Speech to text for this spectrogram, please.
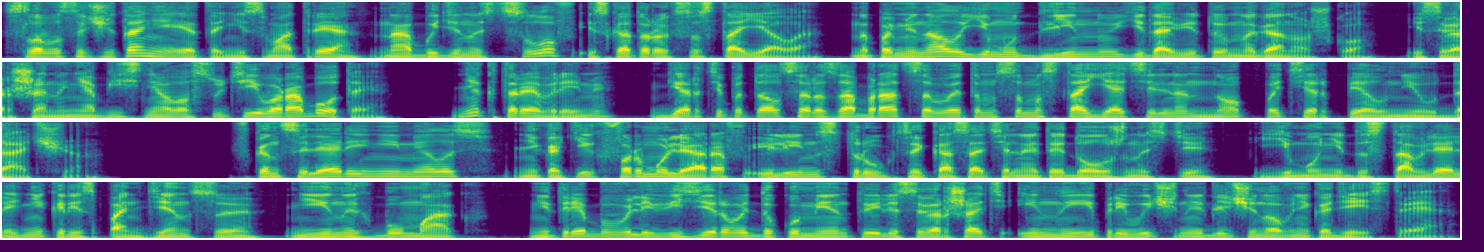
Словосочетание это, несмотря на обыденность слов, из которых состояло, напоминало ему длинную ядовитую многоножку и совершенно не объясняло сути его работы. Некоторое время Герти пытался разобраться в этом самостоятельно, но потерпел неудачу. В канцелярии не имелось никаких формуляров или инструкций касательно этой должности, ему не доставляли ни корреспонденцию, ни иных бумаг, не требовали визировать документы или совершать иные привычные для чиновника действия.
